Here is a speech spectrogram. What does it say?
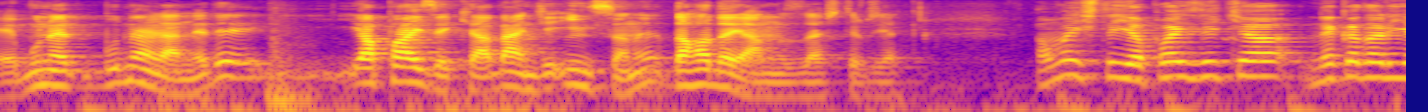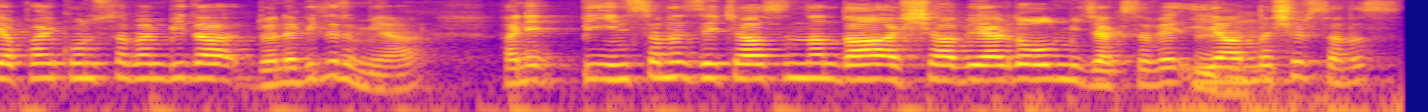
E, bu ne, bu nedenle de yapay zeka bence insanı daha da yalnızlaştıracak. Ama işte yapay zeka ne kadar yapay konusuna ben bir daha dönebilirim ya. Hani bir insanın zekasından daha aşağı bir yerde olmayacaksa ve iyi Hı hı. anlaşırsanız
